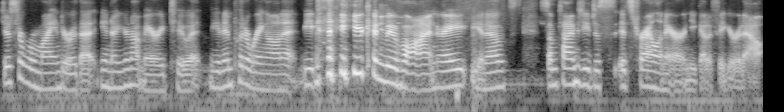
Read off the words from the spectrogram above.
just a reminder that you know you're not married to it. You didn't put a ring on it. You, you can move on right? You know sometimes you just it's trial and error and you got to figure it out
